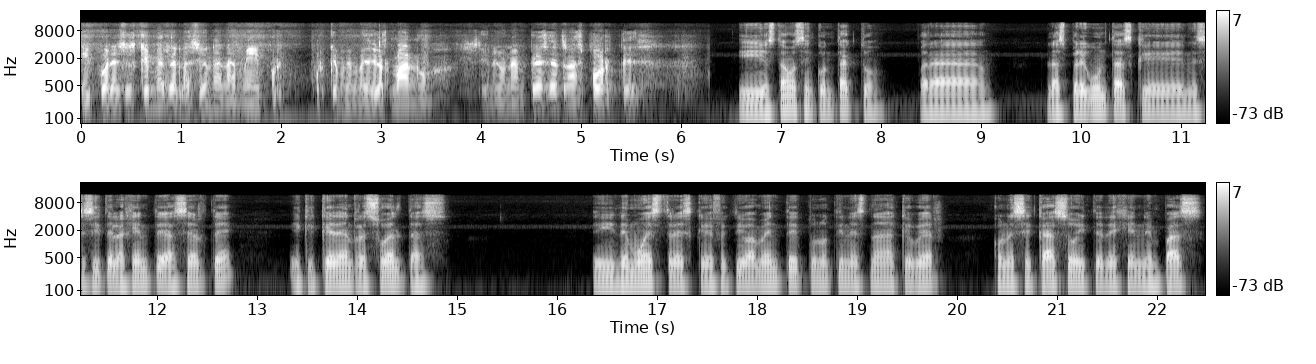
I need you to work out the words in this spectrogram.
Y por eso es que me relacionan a mí, porque mi medio hermano tiene una empresa de transportes y estamos en contacto para las preguntas que necesite la gente hacerte y que queden resueltas y demuestres que efectivamente tú no tienes nada que ver con ese caso y te dejen en paz.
